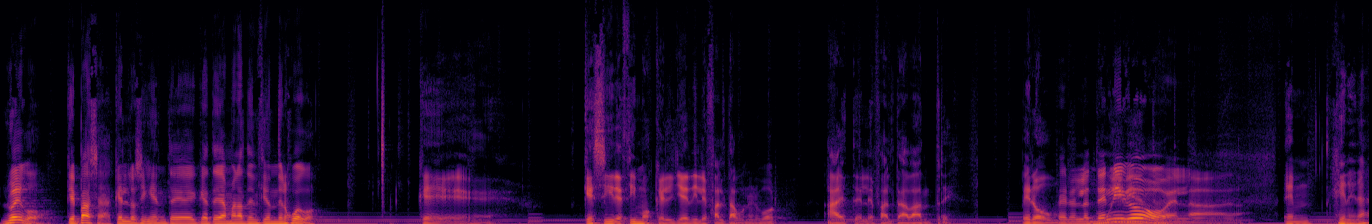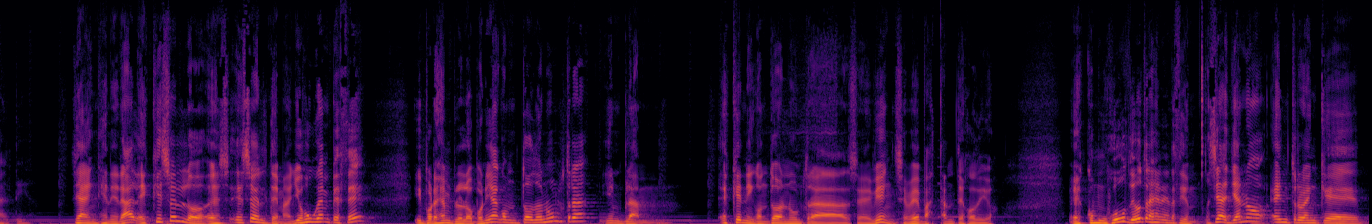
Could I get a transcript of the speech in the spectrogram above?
Luego, ¿qué pasa? ¿Qué es lo siguiente que te llama la atención del juego? Que. Que si decimos que el Jedi le faltaba un hervor, a este le faltaban tres. Pero. ¿Pero en lo técnico o en la.? En general, tío. O sea, en general, es que eso es, lo, es- eso es el tema. Yo jugué en PC y, por ejemplo, lo ponía con todo en ultra y en plan. Es que ni con todo en ultra se ve bien, se ve bastante jodido. Es como un juego de otra generación. O sea, ya no entro en que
